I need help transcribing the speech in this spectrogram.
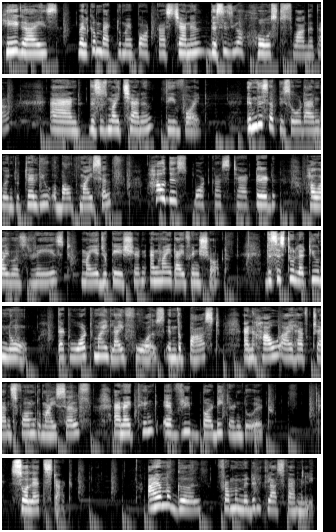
Hey guys, welcome back to my podcast channel. This is your host Swagata, and this is my channel, The Void. In this episode, I am going to tell you about myself, how this podcast started, how I was raised, my education, and my life in short. This is to let you know that what my life was in the past and how I have transformed myself, and I think everybody can do it. So let's start. I am a girl from a middle class family,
